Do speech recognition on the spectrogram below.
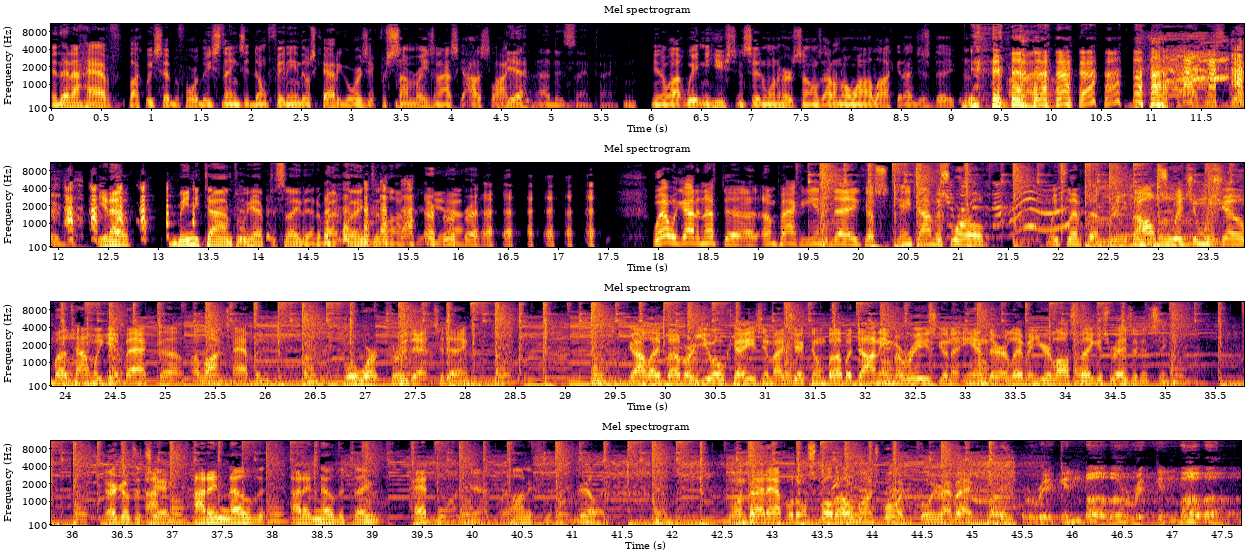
and then I have like we said before these things that don't fit any of those categories that for some reason I just, I just like. Yeah, I did the same thing. You know, like Whitney Houston said in one of her songs. I don't know why I like it. I just do. I just do. You know, many times we have to say that about things in life. Yeah. Well, we got enough to uh, unpack again today because anytime this world, we flip the, the off switch and we show, by the time we get back, uh, a lot's happened. We'll work through that today. Golly, Bubba, are you okay? Has anybody checked on Bubba? Donny Marie is going to end their 11 year Las Vegas residency. There goes a check. I didn't know that. I didn't know that they had one. Yeah, well. honestly. really? One bad apple don't spoil the whole bunch, boy. We'll be right back. Rick and Bubba, Rick and Bubba.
